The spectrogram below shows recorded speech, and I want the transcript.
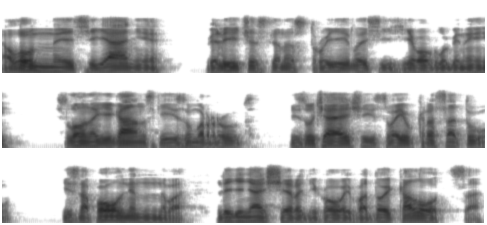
лунное сияние величественно струилось из его глубины, словно гигантский изумруд, излучающий свою красоту из наполненного леденящей родниковой водой колодца.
